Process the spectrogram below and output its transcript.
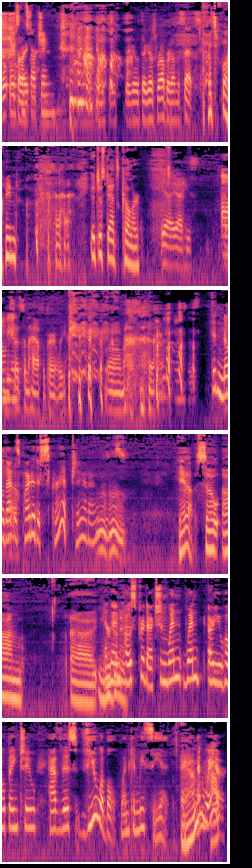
oh, there's sorry construction. there goes there goes Robert on the sets That's fine. it just adds color. Yeah yeah he's cutting the Ambient. sets in half apparently um Didn't know that was part of the script. You know. Yeah. So, um, uh, you're and then gonna, post production. When when are you hoping to have this viewable? When can we see it? and, And where?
